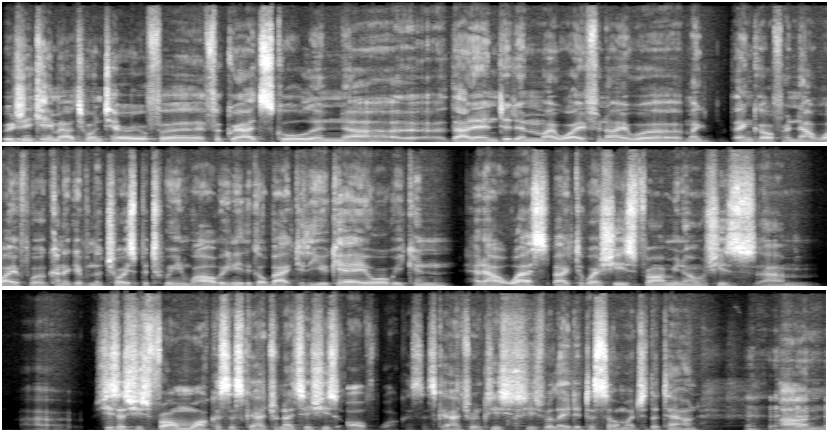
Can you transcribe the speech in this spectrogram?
originally came out to Ontario for for grad school, and uh, that ended. And my wife and I were my then girlfriend, now wife, were kind of given the choice between well, we can either go back to the UK or we can head out west, back to where she's from. You know, she's um, uh, she says she's from Wakaw, Saskatchewan. I'd say she's of Wakaw, Saskatchewan because she's, she's related to so much of the town. Um,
